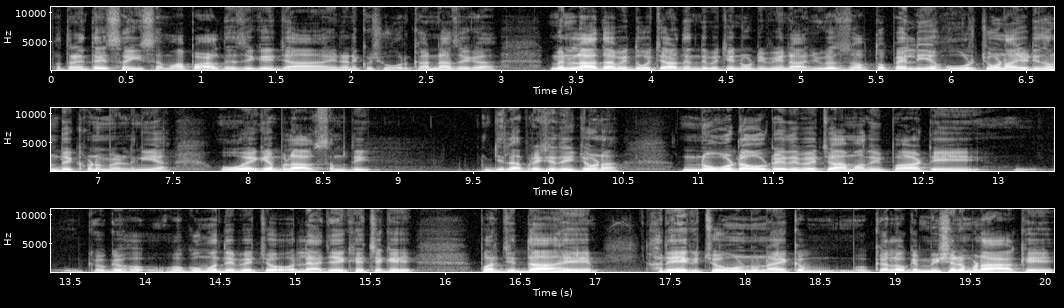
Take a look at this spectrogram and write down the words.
ਪਤਾ ਨਹੀਂ ਤਾਂ ਇਹ ਸਹੀ ਸਮਾਂ ਭਾਲਦੇ ਸੀਗੇ ਜਾਂ ਇਹਨਾਂ ਨੇ ਕੁਝ ਹੋਰ ਕਰਨਾ ਸੀਗਾ। ਮੈਨੂੰ ਲੱਗਦਾ ਵੀ 2-4 ਦਿਨ ਦੇ ਵਿੱਚ ਇਹ ਨੋਟੀਫਿਕੇਸ਼ਨ ਆ ਜਾਊਗਾ। ਸਭ ਤੋਂ ਪਹਿਲੀਆਂ ਹੋਰ ਚੋਣਾਂ ਜਿਹੜੀਆਂ ਤੁਹਾਨੂੰ ਦੇਖਣ ਨੂੰ ਮਿਲਣਗੀਆਂ ਉਹ ਹੈਗੀਆਂ ਬਲਾਕ ਸੰਮਤੀ ਜ਼ਿਲ੍ਹਾ ਪਰਿਸ਼ਦ ਦੀ ਚੋਣਾਂ। ਨੋ ਡਾਊਟ ਇਹਦੇ ਵਿੱਚ ਆਮ ਆਦਮੀ ਪਾਰਟੀ ਕਿਉਂਕਿ ਹੁਕੂਮਤ ਦੇ ਵਿੱਚ ਉਹ ਲੈ ਜਾਏ ਖਿੱਚ ਕੇ ਪਰ ਜਿੱਦਾਂ ਇਹ ਹਰੇਕ ਚੋਣ ਨੂੰ ਨਾ ਇੱਕ ਕਹਿ ਲਓ ਕਿ ਮਿਸ਼ਨ ਬਣਾ ਕੇ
